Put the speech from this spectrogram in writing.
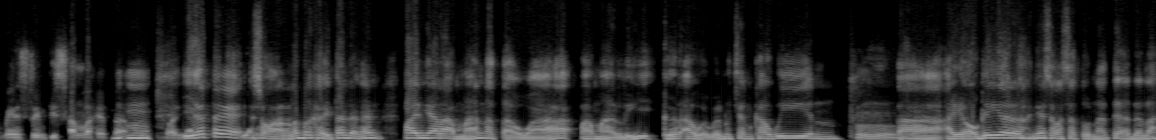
mainstream pisan lah eta. Banyak. Iya teh yang- soalnya berkaitan dengan panyaraman atau pamali ke awewe nu can kawin. Hmm. Nah, aya oge ya nya salah satu nate adalah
